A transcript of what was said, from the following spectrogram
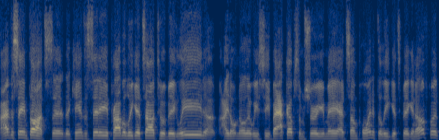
I have the same thoughts. Uh, the Kansas City probably gets out to a big lead. Uh, I don't know that we see backups. I'm sure you may at some point if the lead gets big enough, but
